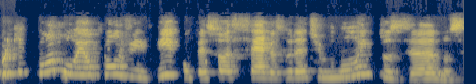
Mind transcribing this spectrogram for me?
porque como eu convivi com pessoas cegas durante muitos anos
